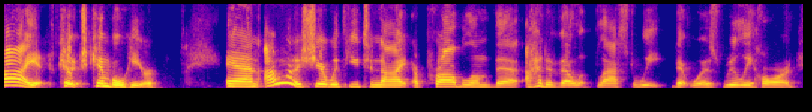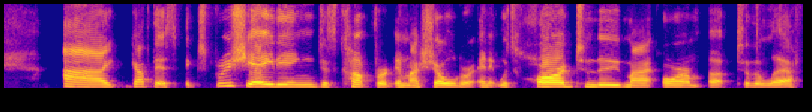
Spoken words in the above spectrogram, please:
Hi, it's Coach Kimball here. And I want to share with you tonight a problem that I developed last week that was really hard. I got this excruciating discomfort in my shoulder, and it was hard to move my arm up to the left.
